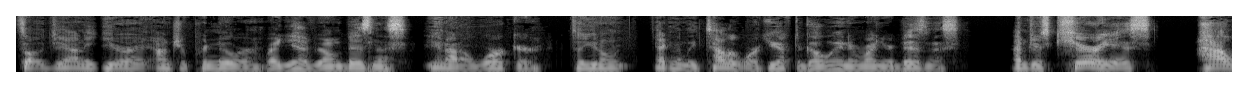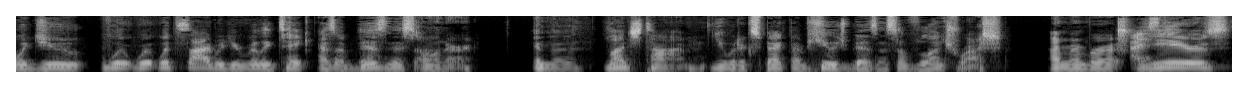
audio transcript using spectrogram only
So, Gianni, you're an entrepreneur, right? You have your own business. You're not a worker. So you don't technically telework. You have to go in and run your business. I'm just curious, how would you, wh- wh- what side would you really take as a business owner? In the lunchtime, you would expect a huge business of lunch rush. I remember I years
